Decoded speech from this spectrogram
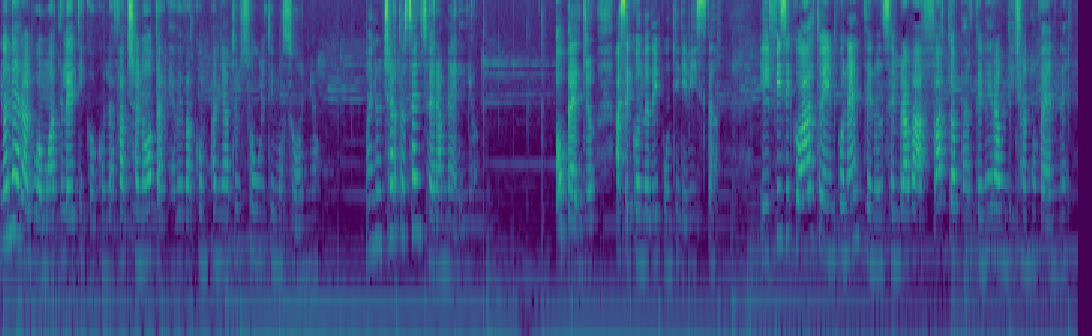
Non era l'uomo atletico con la faccia nota che aveva accompagnato il suo ultimo sogno, ma in un certo senso era meglio. O peggio, a seconda dei punti di vista. Il fisico alto e imponente non sembrava affatto appartenere a un diciannovenne,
